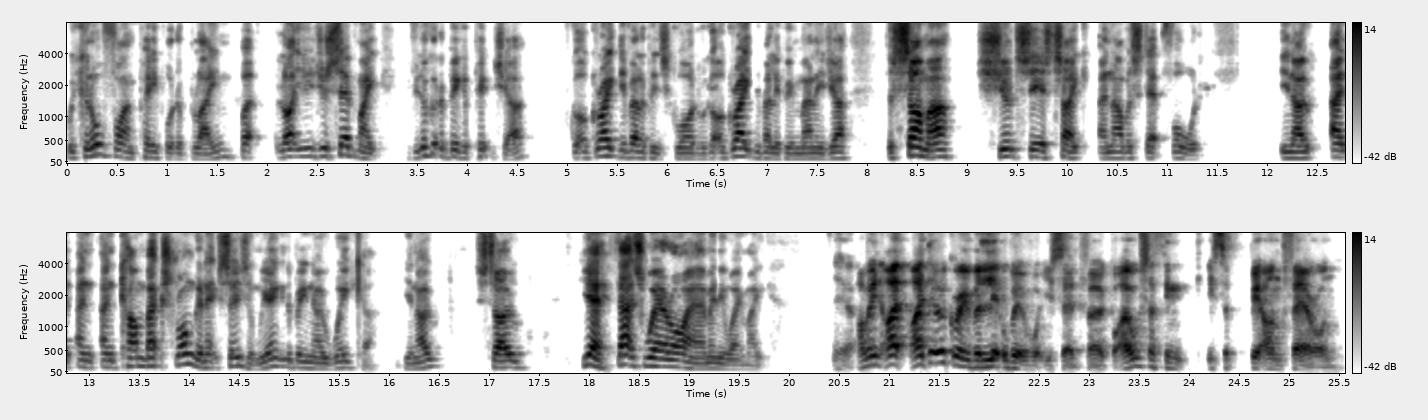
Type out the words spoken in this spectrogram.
We can all find people to blame, but like you just said, mate, if you look at the bigger picture, we've got a great developing squad, we've got a great developing manager. The summer should see us take another step forward, you know, and and and come back stronger next season. We ain't going to be no weaker, you know. So, yeah, that's where I am anyway, mate. Yeah, I mean, I, I do agree with a little bit of what you said, Ferg, but I also think it's a bit unfair on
